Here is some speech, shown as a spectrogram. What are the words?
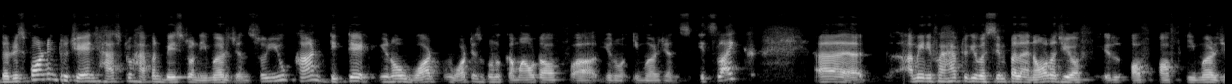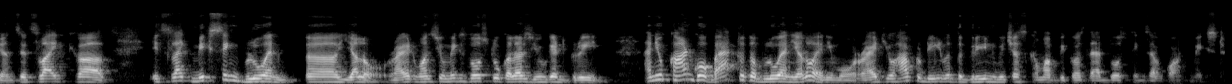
the responding to change has to happen based on emergence. So you can't dictate, you know, what what is going to come out of uh, you know emergence. It's like uh, I mean, if I have to give a simple analogy of of of emergence, it's like uh, it's like mixing blue and uh, yellow, right? Once you mix those two colors, you get green. And you can't go back to the blue and yellow anymore right? You have to deal with the green which has come up because that those things have got mixed.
